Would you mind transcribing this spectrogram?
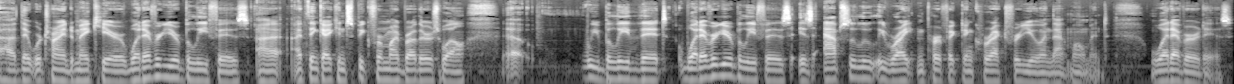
uh, that we're trying to make here. Whatever your belief is, uh, I think I can speak for my brother as well. Uh, we believe that whatever your belief is, is absolutely right and perfect and correct for you in that moment, whatever it is.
